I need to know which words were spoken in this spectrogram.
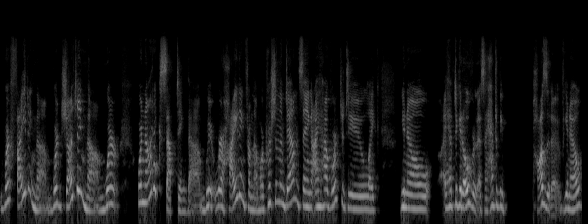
we're fighting them we're judging them we're we're not accepting them we're, we're hiding from them we're pushing them down and saying i have work to do like you know i have to get over this i have to be positive you know?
